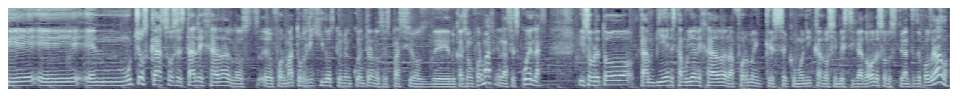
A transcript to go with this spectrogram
que eh, en muchos casos está alejada de los eh, formatos rígidos que uno encuentra en los espacios de educación formal, en las escuelas. Y sobre todo también está muy alejada de la forma en que se comunican los investigadores o los estudiantes de posgrado,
